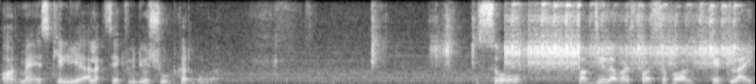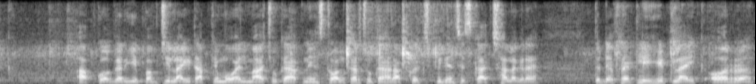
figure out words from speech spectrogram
और मैं इसके लिए अलग से एक वीडियो शूट कर दूँगा। So PUBG lovers first of all hit like आपको अगर ये पबजी लाइट आपके मोबाइल में आ चुका है, आपने इंस्टॉल कर चुका है और आपको एक्सपीरियंस इसका अच्छा लग रहा है तो डेफिनेटली हिट लाइक और,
